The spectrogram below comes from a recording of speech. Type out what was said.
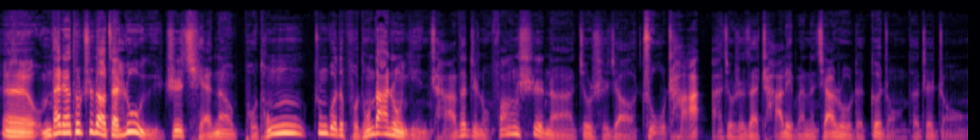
呃，我们大家都知道，在陆羽之前呢，普通中国的普通大众饮茶的这种方式呢，就是叫煮茶啊，就是在茶里面呢加入的各种的这种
